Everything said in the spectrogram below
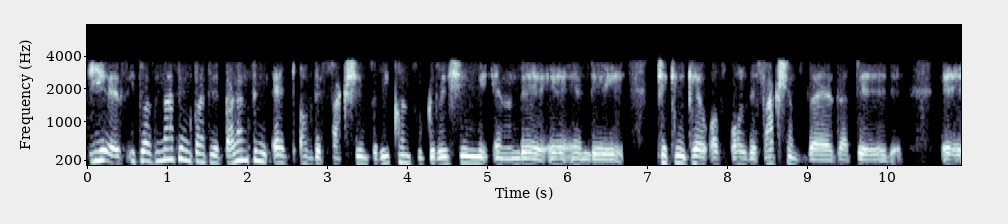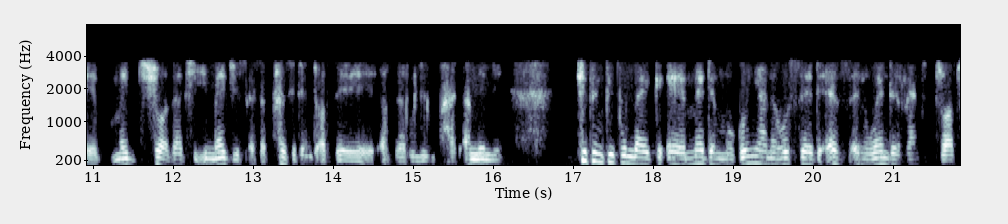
Yes, it was nothing but a balancing act of the factions, reconfiguration, and uh, and uh, taking care of all the factions there that uh, uh, made sure that he emerges as a president of the of the ruling party. I mean, keeping people like uh, Madam Mokonyane, who said, as and when the rent drops,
